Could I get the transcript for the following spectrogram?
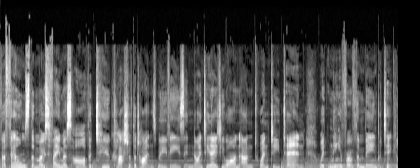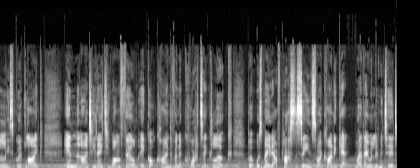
For films, the most famous are the two Clash of the Titans movies in 1981 and 2010, with neither of them being particularly squid like. In the 1981 film, it got kind of an aquatic look, but was made out of plasticine, so I kind of get where they were limited.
